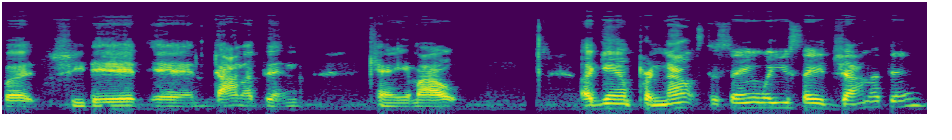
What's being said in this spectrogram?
but she did. And Donathon came out again, pronounced the same way you say Jonathan,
